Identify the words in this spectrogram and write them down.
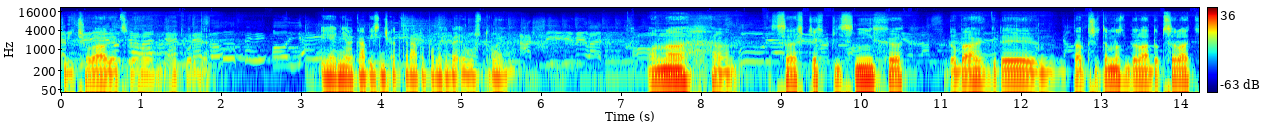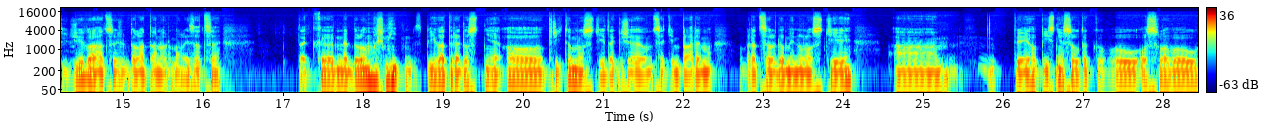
klíčová věc v jeho, v jeho tvorbě. Je nějaká písnička, která to podle tebe ilustruje? On eh, se v těch písních eh, dobách, kdy ta přítomnost byla docela tíživá, což byla ta normalizace, tak eh, nebylo možné zpívat radostně o přítomnosti, takže on se tím pádem obracel do minulosti a ty jeho písně jsou takovou oslavou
